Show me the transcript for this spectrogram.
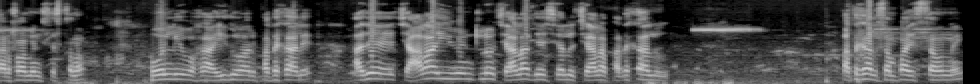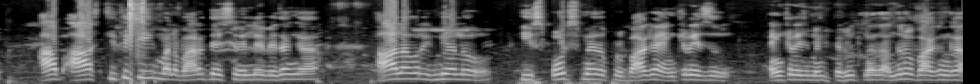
పర్ఫార్మెన్స్ ఇస్తున్నాం. ఓన్లీ ఒక ఐదు ఆరు పథకాలే. అదే చాలా ఈవెంట్లో చాలా దేశాలు చాలా పథకాలు పథకాలు సంపాదిస్తూ ఉన్నాయి. ఆ ఆ స్థితికి మన భారతదేశం వెళ్ళే విధంగా ఆల్ ఓవర్ ఇండియాలో ఈ స్పోర్ట్స్ మీద ఇప్పుడు బాగా ఎంకరేజ్ ఎంకరేజ్మెంట్ పెరుగుతున్నది. అందులో భాగంగా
